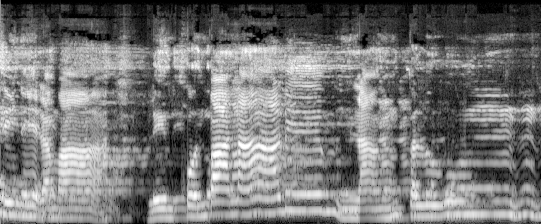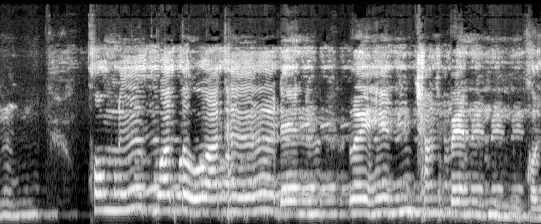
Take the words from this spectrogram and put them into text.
สิเนรมา ลืมคนบ้านาลืมหนังตะลุงคงนึกว่าตัวเธอเด่น เลยเห็นฉันเป็นคน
